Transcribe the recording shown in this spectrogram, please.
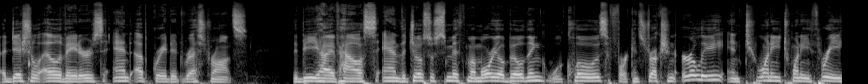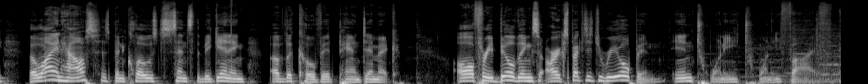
additional elevators, and upgraded restaurants. The Beehive House and the Joseph Smith Memorial Building will close for construction early in 2023. The Lion House has been closed since the beginning of the COVID pandemic. All three buildings are expected to reopen in 2025.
